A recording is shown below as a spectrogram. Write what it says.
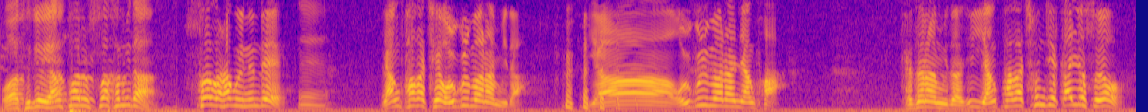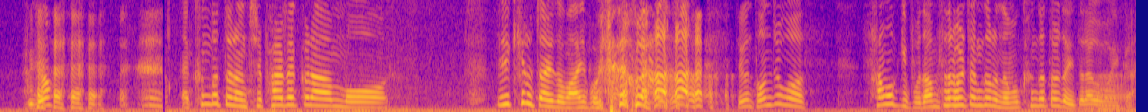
와 드디어 양파를 수확합니다. 수확을 하고 있는데 네. 양파가 제 얼굴만 합니다. 야 얼굴만 한 양파. 대단합니다. 이 양파가 천지에 깔렸어요. 그죠? 큰 것들은 7, 800g 뭐 1kg짜리도 많이 보이더라고요. 지금 돈 주고 사 먹기 부담스러울 정도로 너무 큰 것들도 있더라고 보니까.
